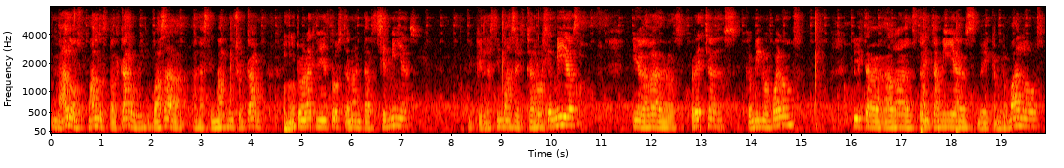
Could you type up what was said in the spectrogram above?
malos, malos para el carro, güey. Vas a, a lastimar mucho el carro. Pero una 500 te van a aventar 100 millas. Y que lastimas el carro 100 millas. Y agarras brechas, caminos buenos. Y te agarras 30 millas de caminos malos.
